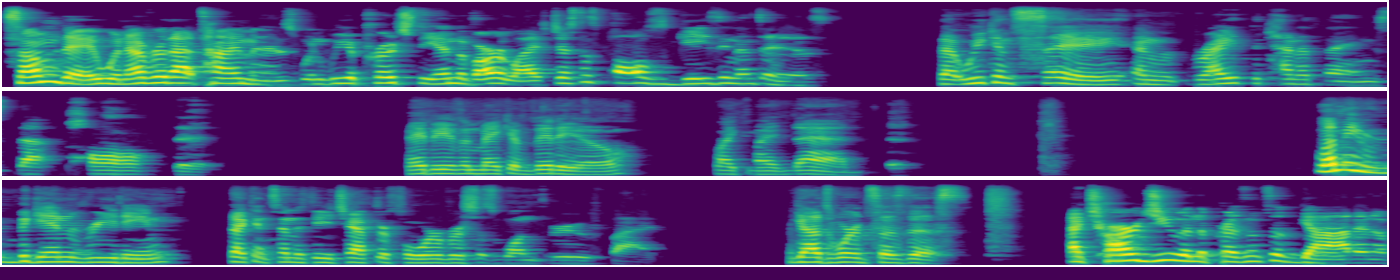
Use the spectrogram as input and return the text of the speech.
someday, whenever that time is, when we approach the end of our life, just as Paul's gazing into his, that we can say and write the kind of things that Paul did. Maybe even make a video like my dad. Let me begin reading 2 Timothy chapter 4 verses 1 through 5. God's word says this: I charge you in the presence of God and of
